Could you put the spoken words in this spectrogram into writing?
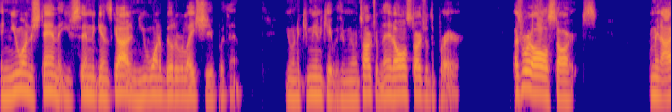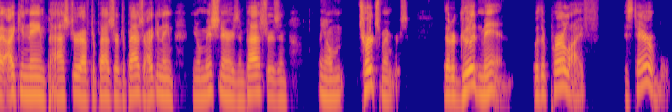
and you understand that you've sinned against God and you want to build a relationship with him. You want to communicate with him. You want to talk to him. Then it all starts with the prayer. That's where it all starts. I mean, I, I can name pastor after pastor after pastor. I can name, you know, missionaries and pastors and, you know, church members that are good men, but their prayer life is terrible.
